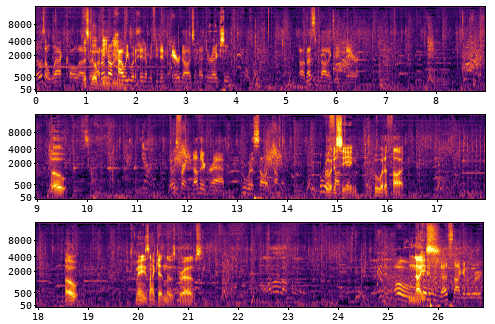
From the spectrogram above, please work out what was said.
That was a whack call out. Let's though. go, I don't Bean know Bean. how he would have hit him if he didn't air dodge in that direction. Uh, that's not a good nair. Oh, Goes for another grab. Who would have saw it coming? who would have thunk it? seen? Who would have thought? Oh, man, he's not getting those grabs. Oh, Nice. that's not gonna work.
